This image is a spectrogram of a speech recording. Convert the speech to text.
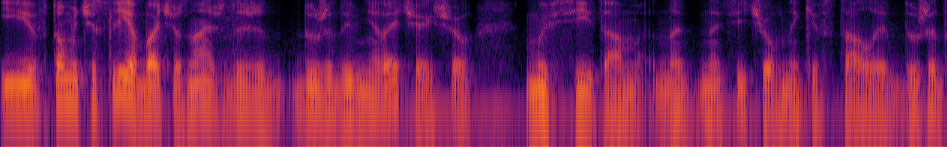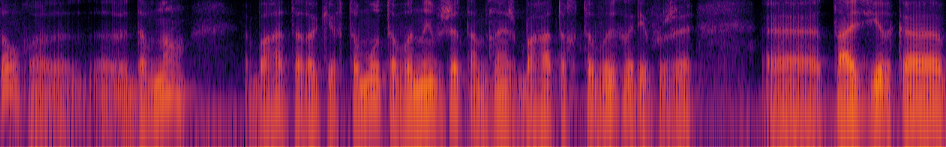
і в тому числі я бачу, знаєш, дуже дуже дивні речі, якщо ми всі там на на ці човники встали дуже довго, е, давно, багато років тому, то вони вже там, знаєш, багато хто вигорів. Уже е, та зірка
